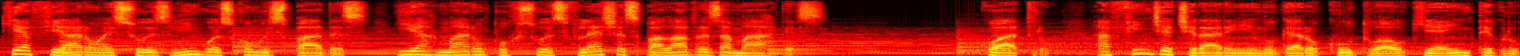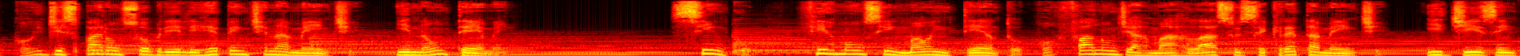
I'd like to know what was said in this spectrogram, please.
Que afiaram as suas línguas como espadas, e armaram por suas flechas palavras amargas. 4 a fim de atirarem em lugar oculto ao que é íntegro, e disparam sobre ele repentinamente, e não temem. 5. Firmam-se em mau intento, ou falam de armar laços secretamente, e dizem,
